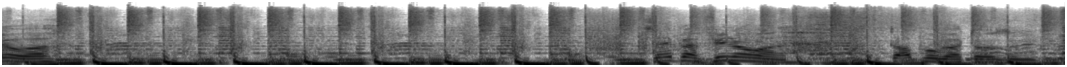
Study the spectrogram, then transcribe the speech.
Show-val. Szépen finoman tapogatózunk.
